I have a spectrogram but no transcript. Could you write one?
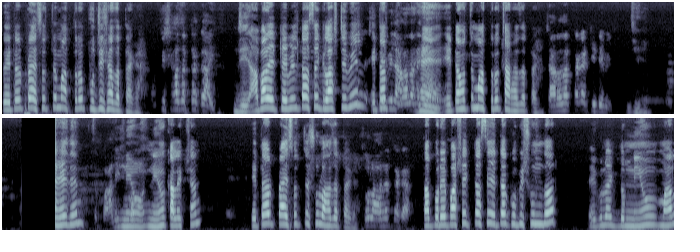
তো এটার প্রাইস হচ্ছে মাত্র পঁচিশ হাজার টাকা। পঁচিশ হাজার টাকায়? জি আবার এই টেবিলটা আছে গ্লাস টেবিল এটা হ্যাঁ এটা হচ্ছে মাত্র চার হাজার টাকা। চার হাজার টাকা টি টেবিল জি। দেন নিউ নিউ কালেকশন এটার প্রাইস হচ্ছে ষোলো হাজার টাকা। ষোলো হাজার টাকা। তারপরে পাশে একটা আছে এটা খুবই সুন্দর। এগুলো একদম নিউ মাল।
